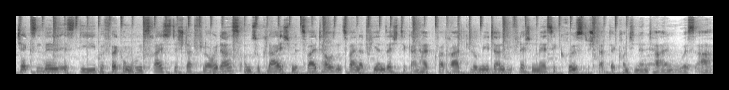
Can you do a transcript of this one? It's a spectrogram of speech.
Jacksonville ist die bevölkerungsreichste Stadt Floridas und zugleich mit 2264,5 Quadratkilometern die flächenmäßig größte Stadt der kontinentalen USA.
